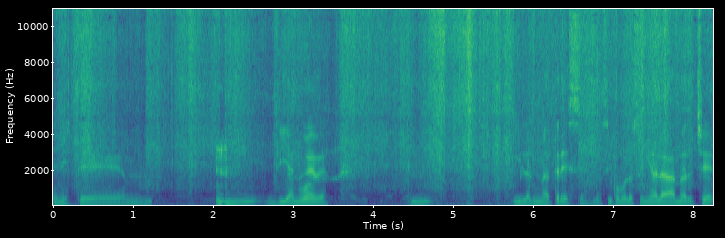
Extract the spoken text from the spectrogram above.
En este em, día 9 y la luna 13. Así como lo señala Merche,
